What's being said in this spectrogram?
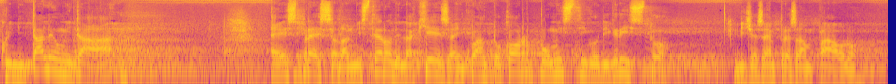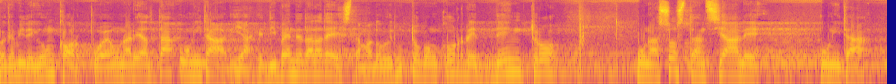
Quindi tale unità è espressa dal mistero della Chiesa in quanto corpo mistico di Cristo, ci dice sempre San Paolo. Voi capite che un corpo è una realtà unitaria che dipende dalla testa, ma dove tutto concorre dentro una sostanziale unità.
